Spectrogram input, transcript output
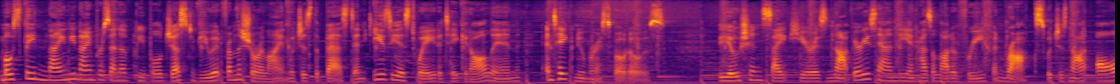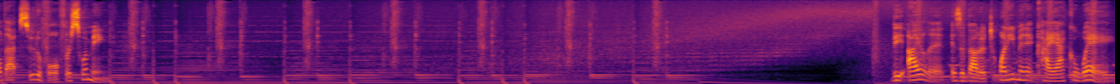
Mostly 99% of people just view it from the shoreline, which is the best and easiest way to take it all in and take numerous photos. The ocean site here is not very sandy and has a lot of reef and rocks, which is not all that suitable for swimming. The islet is about a 20 minute kayak away,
